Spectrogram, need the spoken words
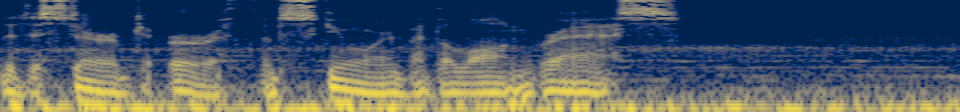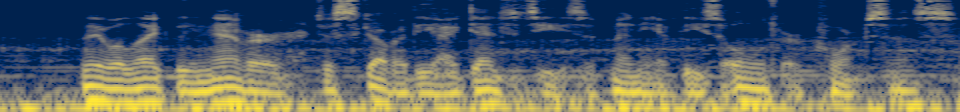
the disturbed earth obscured by the long grass. They will likely never discover the identities of many of these older corpses.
